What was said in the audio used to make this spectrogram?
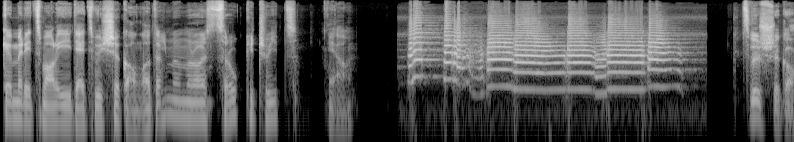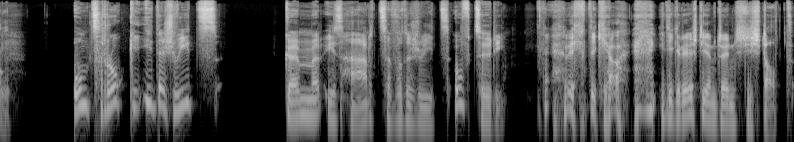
gehen wir jetzt mal in den Zwischengang, oder? Nehmen wir uns zurück in die Schweiz. Ja. Zwischengang. Und zurück in der Schweiz gehen wir ins Herzen von der Schweiz, auf Zürich. Richtig, ja. In die grösste und schönste Stadt.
